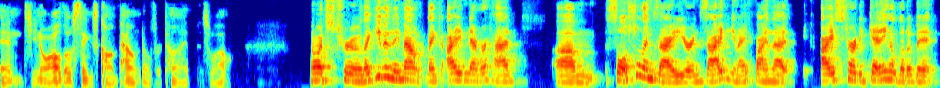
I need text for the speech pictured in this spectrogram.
and you know all those things compound over time as well. Oh it's true. Like even the amount like i never had um social anxiety or anxiety and i find that i started getting a little bit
